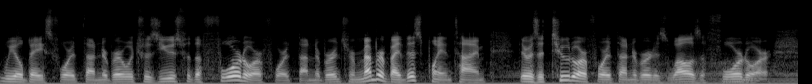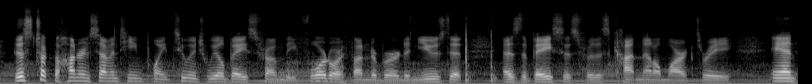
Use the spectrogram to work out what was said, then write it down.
wheelbase Ford Thunderbird, which was used for the four-door Ford Thunderbirds. Remember, by this point in time, there was a two-door Ford Thunderbird as well as a four-door. This took the 117.2-inch wheelbase from the four-door Thunderbird and used it as the basis for this Continental Mark III. And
